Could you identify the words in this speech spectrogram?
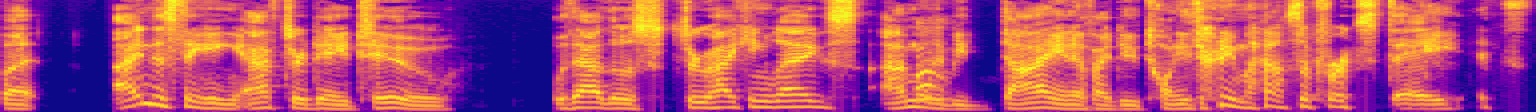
But I'm just thinking after day two, without those through hiking legs, I'm going to be dying if I do 20, 30 miles the first day. It's,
